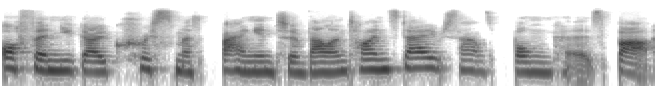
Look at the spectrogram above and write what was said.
often you go Christmas bang into Valentine's Day, which sounds bonkers. But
